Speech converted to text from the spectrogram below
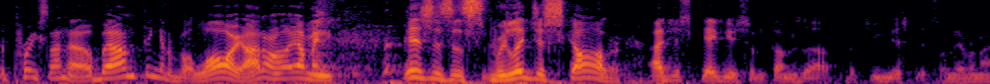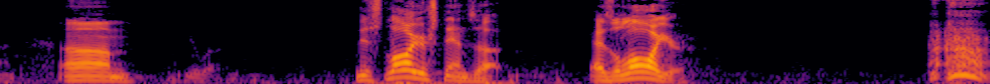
a priest, I know, but I'm thinking of a lawyer. I don't know. I mean, this is a religious scholar. I just gave you some thumbs up, but you missed it, so never mind. Um, you're welcome. This lawyer stands up as a lawyer.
